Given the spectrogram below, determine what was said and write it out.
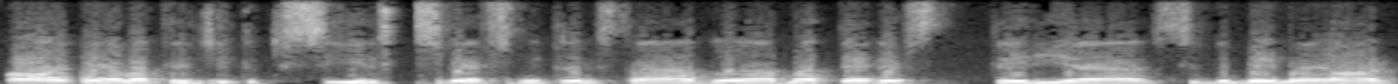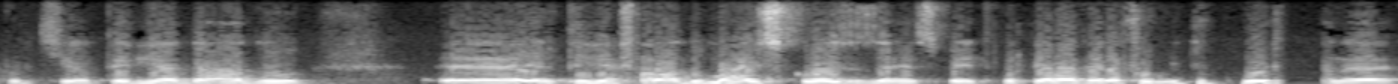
Olha, eu acredito que se eles tivessem me entrevistado, a matéria teria sido bem maior, porque eu teria dado, eh, eu teria falado mais coisas a respeito, porque a matéria foi muito curta, né?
